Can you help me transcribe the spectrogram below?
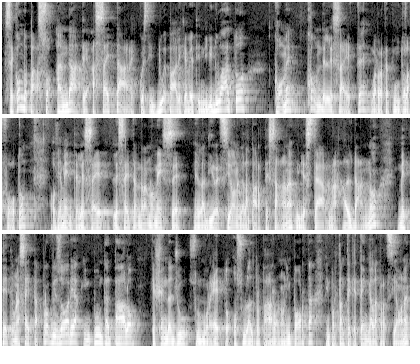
Secondo passo, andate a saettare questi due pali che avete individuato come? Con delle saette, guardate appunto la foto, ovviamente le saette, le saette andranno messe nella direzione della parte sana, quindi esterna al danno, mettete una setta provvisoria in punta al palo che scenda giù sul muretto o sull'altro palo, non importa, l'importante è che tenga la trazione.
